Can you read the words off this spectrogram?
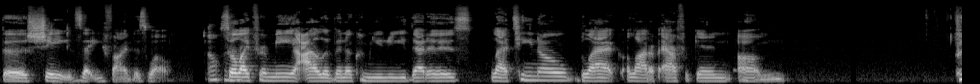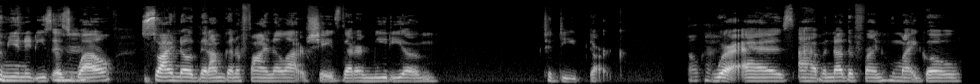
the shades that you find as well. Okay. So, like for me, I live in a community that is Latino, Black, a lot of African um, communities as Mhm. well. So I know that I'm gonna find a lot of shades that are medium to deep dark. Okay. Whereas I have another friend who might go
